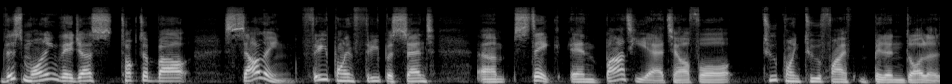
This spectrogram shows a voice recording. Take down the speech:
this morning, they just talked about selling 3.3% um, stake in Bharti Airtel for $2.25 billion.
